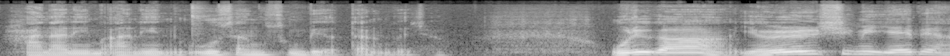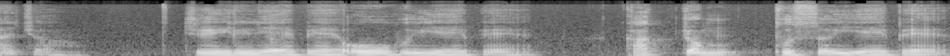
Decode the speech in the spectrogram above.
하나님 아닌 우상 숭배였다는 거죠. 우리가 열심히 예배하죠. 주일 예배, 오후 예배, 각종 부서 예배,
